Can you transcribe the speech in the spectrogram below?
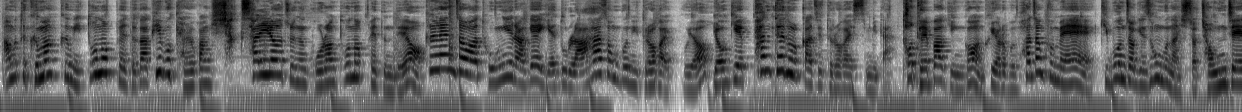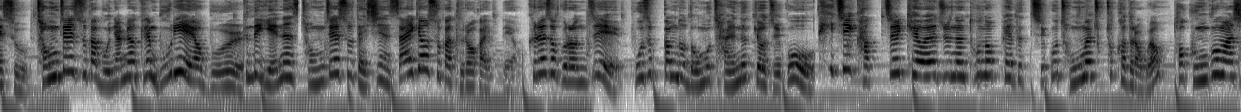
아무튼 그만큼 이 토너 패드가 피부 결광 샥 살려주는 그런 토너 패드인데요. 클렌저와 동일하게 얘도 라하 성분이 들어가 있고요. 여기에 판테놀까지 들어가 있습니다. 더 대박인 건 그 여러분 화장품의 기본적인 성분 아시죠? 정제수. 정제수가 뭐냐면 그냥 물이에요, 물. 근데 얘는 정제수 대신 쌀겨수가 들어가 있대요. 그래서 그런지 보습감도 너무 잘 느껴지고 피지 각질 케어 해주는 토너 패드 치고 정말 촉촉하더라고요. 더 궁금하신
